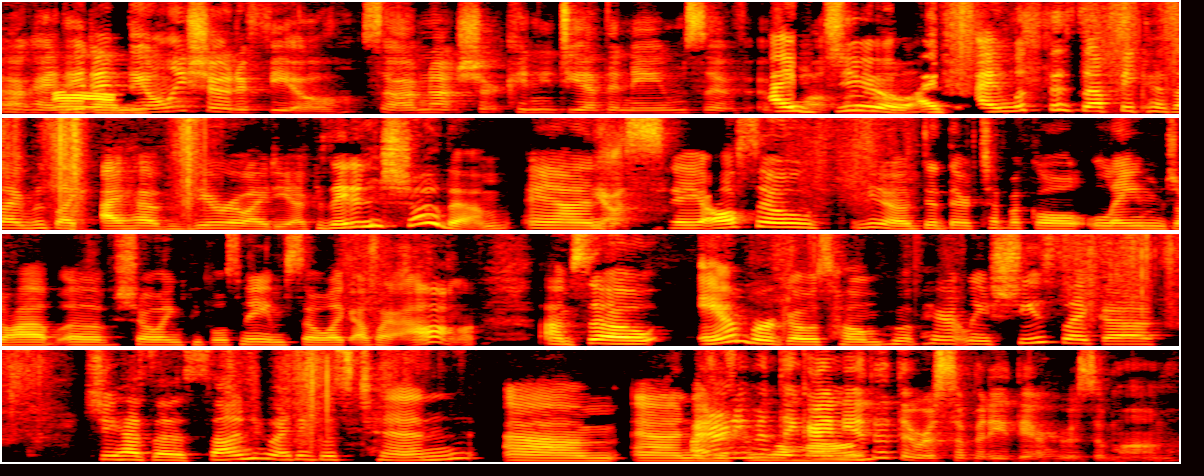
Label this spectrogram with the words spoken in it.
Okay, they, um, they only showed a few, so I'm not sure. Can you do you have the names of? of I do. I, I looked this up because I was like, I have zero idea because they didn't show them, and yes. they also, you know, did their typical lame job of showing people's names. So like, I was like, I don't know. Um, so Amber goes home, who apparently she's like a. She has a son who I think was ten, um, and I don't even think mom. I knew that there was somebody there who was a mom.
